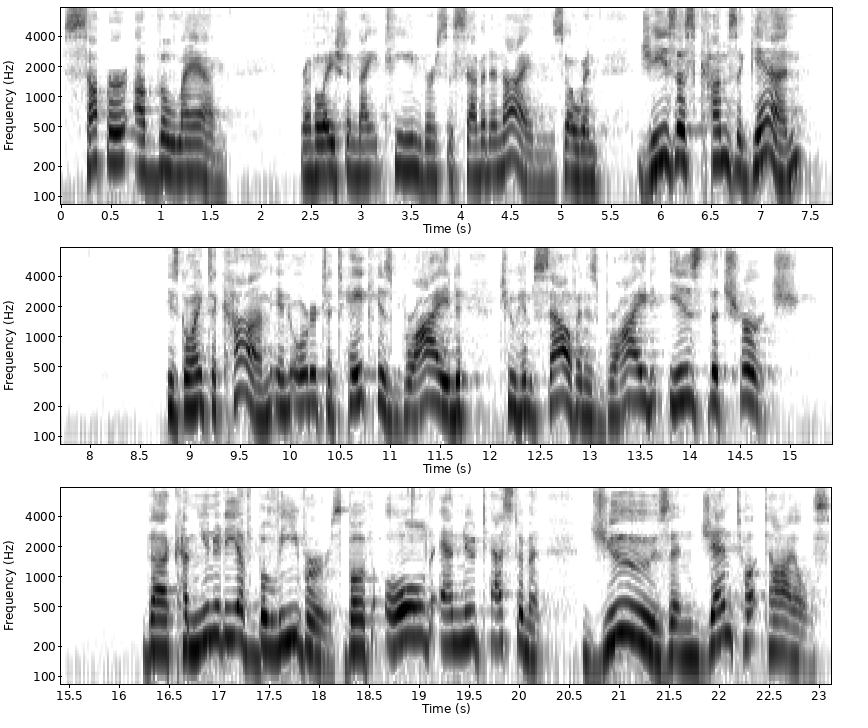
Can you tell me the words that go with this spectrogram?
supper of the Lamb. Revelation 19, verses 7 and 9. And so when Jesus comes again, he's going to come in order to take his bride to himself, and his bride is the church, the community of believers, both Old and New Testament, Jews and Gentiles,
